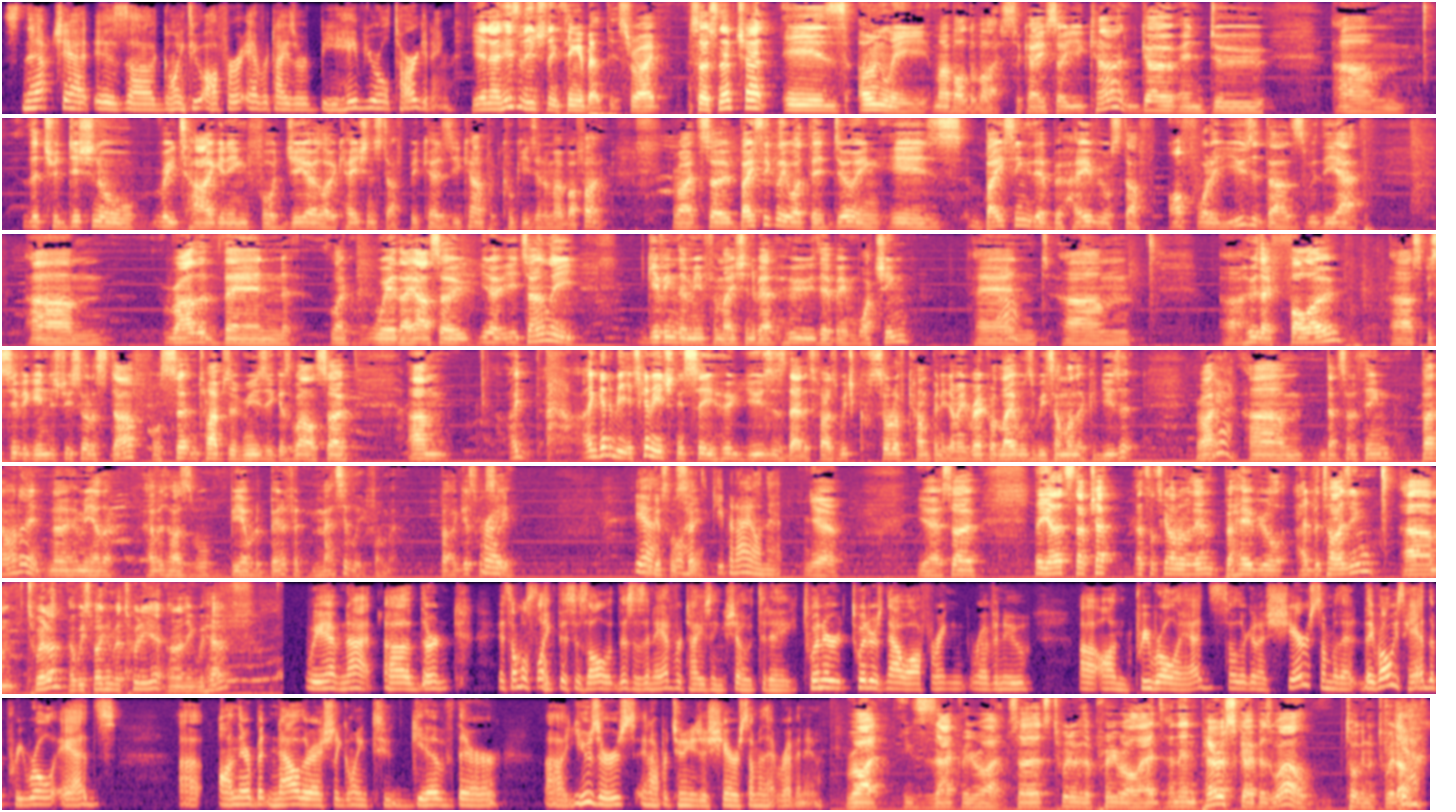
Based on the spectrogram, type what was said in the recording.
Snapchat is uh, going to offer advertiser behavioral targeting. Yeah. Now, here's an interesting thing about this, right? So, Snapchat is only mobile device. Okay, so you can't go and do um, the traditional retargeting for geolocation stuff because you can't put cookies in a mobile phone. Right, so basically, what they're doing is basing their behavioral stuff off what a user does with the app, um, rather than like where they are. So you know, it's only giving them information about who they've been watching and um, uh, who they follow, uh, specific industry sort of stuff, or certain types of music as well. So, um, I, I'm going to be. It's going to be interesting to see who uses that as far as which sort of company. I mean, record labels would be someone that could use it, right? Yeah. Um, that sort of thing. But I don't know how many other advertisers will be able to benefit massively from it. But I guess we'll Right. see. Yeah, I guess we'll we'll see. have to keep an eye on that. Yeah, yeah. So there you go. That's Snapchat. That's what's going on with them. Behavioral advertising. Um, Twitter. Have we spoken about Twitter yet? I don't think we have. We have not. Uh, they're. It's almost like this is all. This is an advertising show today. Twitter. Twitter's now offering revenue uh, on pre-roll ads, so they're going to share some of that. They've always had the pre-roll ads uh, on there, but now they're actually going to give their uh, users an opportunity to share some of that revenue. Right, exactly right. So that's Twitter with the pre-roll ads, and then Periscope as well. Talking of Twitter, Yeah.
